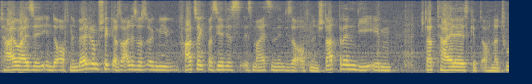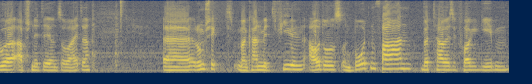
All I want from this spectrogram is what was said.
teilweise in der offenen Welt rumschickt. Also alles, was irgendwie fahrzeugbasiert ist, ist meistens in dieser offenen Stadt drin, die eben Stadtteile, es gibt auch Naturabschnitte und so weiter. Äh, rumschickt. Man kann mit vielen Autos und Booten fahren, wird teilweise vorgegeben,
